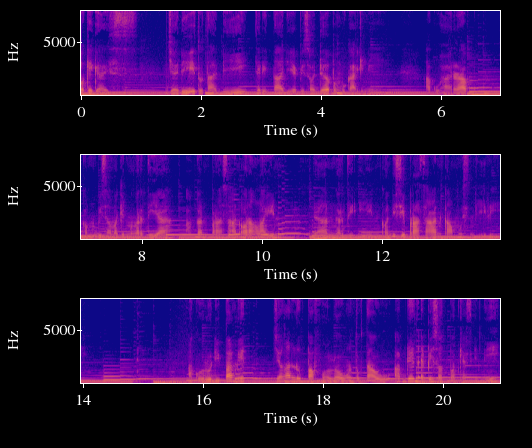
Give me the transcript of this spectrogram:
Oke okay guys, jadi itu tadi cerita di episode pembuka ini. Aku harap kamu bisa makin mengerti ya akan perasaan orang lain dan ngertiin kondisi perasaan kamu sendiri. Aku Rudi pamit. Jangan lupa follow untuk tahu update episode podcast ini.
